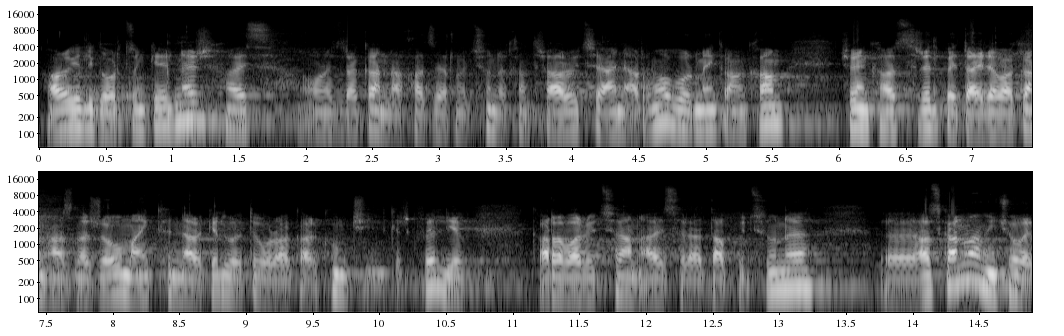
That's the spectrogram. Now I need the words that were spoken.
Հարգելի գործընկերներ, այս օրենսդրական նախաձեռնությունը խնդրահարույց է այն առումով, որ մենք անգամ չենք հասցրել պետայրավական հանձնաժողովում այն քննարկել, որովհետև օրակարգում չի ընդգրկվել եւ կառավարության այս հրատապությունը հասկանում եմ ինչով է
